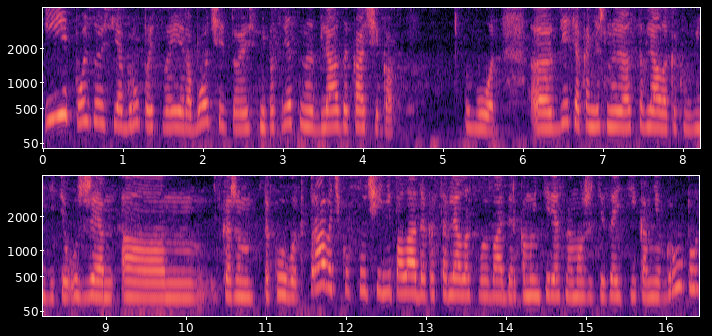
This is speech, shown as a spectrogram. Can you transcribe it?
и пользуюсь я группой своей рабочей, то есть непосредственно для заказчиков. Вот. Э, здесь я, конечно, оставляла, как вы видите, уже, скажем, такую вот вправочку в случае неполадок, оставляла свой вайбер. Кому интересно, можете зайти ко мне в группу.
